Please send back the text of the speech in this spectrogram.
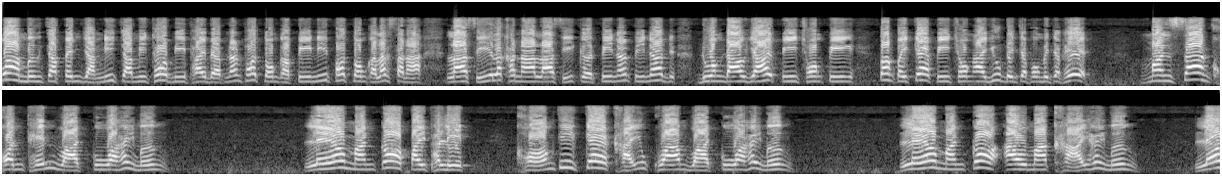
ว่ามึงจะเป็นอย่างนี้จะมีโทษมีภัยแบบนั้น เพราะตรงกับปีนี้เพราะตรงกับลักษณะ ราศีลัคนาราศีเกิดปีนั้นปีหน้าดวงดาวย้ายปีชงปี ต้องไปแก้ปีชงอายุเบญจพงษ์เบญจเพศมันสร้างคอนเทนต์หวาดกลัวให้มึง แล้วมันก็ไปผลิตของที่แก้ไขความหวาดกลัวให้มึง แล้วมันก็เอามาขายให้มึง แล้ว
